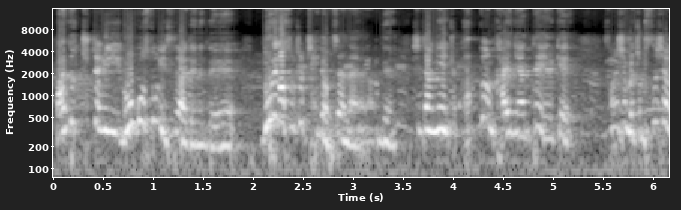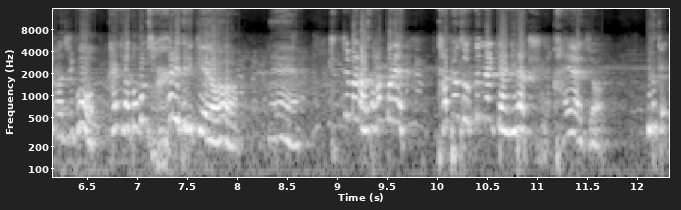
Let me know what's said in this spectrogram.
만두 축제 이 로고송이 있어야 되는데 노래 가수 좀 재미 없잖아요. 네. 시장님 조금 가인이한테 이렇게 선심을 좀 쓰셔가지고 가인이가 녹음 잘 해드릴게요. 네. 축제만 와서 한 번에 단편으로 끝날 게 아니라 쭉 가야죠. 이렇게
